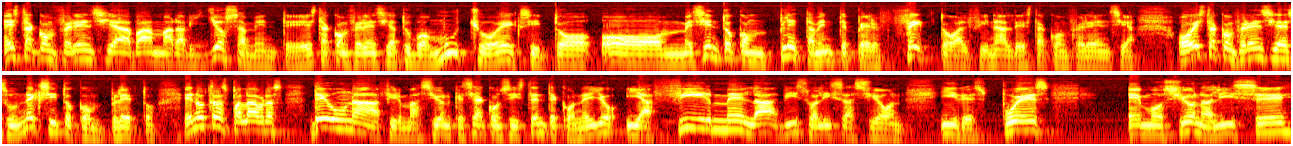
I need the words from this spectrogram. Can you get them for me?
esta conferencia va maravillosamente, esta conferencia tuvo mucho éxito o me siento completamente perfecto al final de esta conferencia o esta conferencia es un éxito completo. En otras palabras, dé una afirmación que sea consistente con ello y afirme la visualización y después emocionalice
